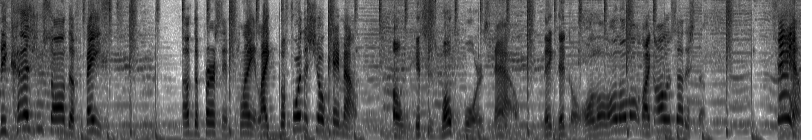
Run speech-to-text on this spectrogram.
because you saw the face of the person playing, like before the show came out, oh, it's his woke wars now. They they go all all all all, all like all this other stuff. Fam,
